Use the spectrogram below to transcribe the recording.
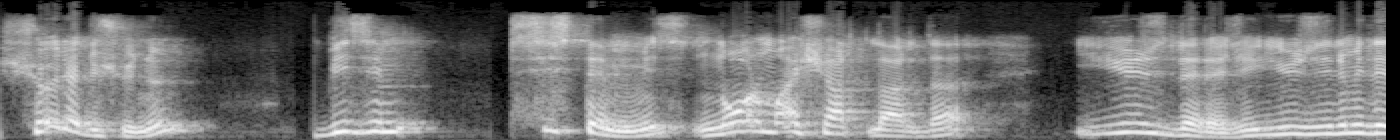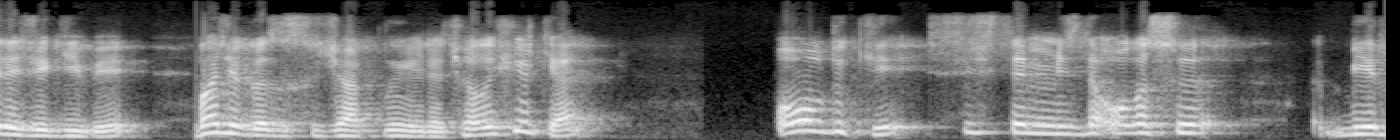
Şöyle düşünün, bizim sistemimiz normal şartlarda 100 derece, 120 derece gibi baca gazı sıcaklığı ile çalışırken oldu ki sistemimizde olası bir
